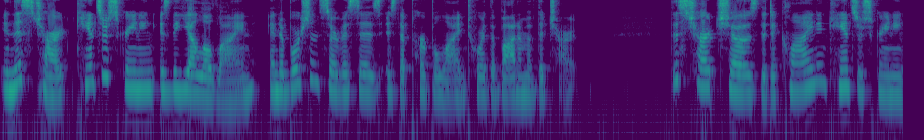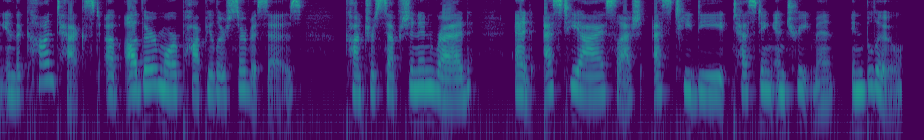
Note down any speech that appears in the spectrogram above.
In this chart, cancer screening is the yellow line and abortion services is the purple line toward the bottom of the chart. This chart shows the decline in cancer screening in the context of other more popular services, contraception in red and STI slash STD testing and treatment in blue,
